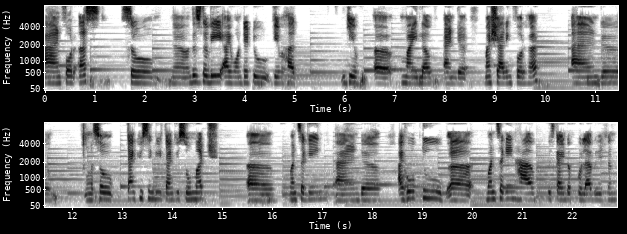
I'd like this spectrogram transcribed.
and for us. So uh, this is the way i wanted to give her give uh, my love and uh, my sharing for her. And uh, so thank you cyndee. Thank you so much uh, once again. And I hope to uh, once again have this kind of collaboration,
